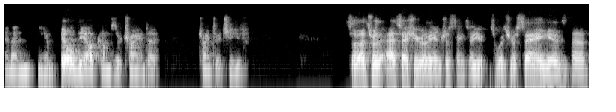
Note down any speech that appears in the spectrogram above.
and then you know, build the outcomes they're trying to trying to achieve. So that's really that's actually really interesting. So, you, so what you're saying is that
